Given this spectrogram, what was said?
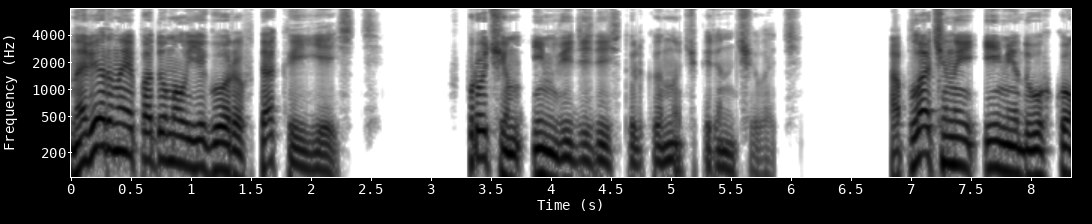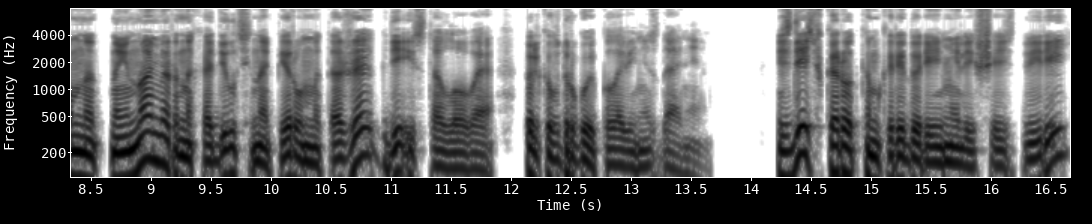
Наверное, подумал Егоров, так и есть. Впрочем, им ведь здесь только ночь переночевать. Оплаченный ими двухкомнатный номер находился на первом этаже, где и столовая, только в другой половине здания. Здесь в коротком коридоре имелись шесть дверей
